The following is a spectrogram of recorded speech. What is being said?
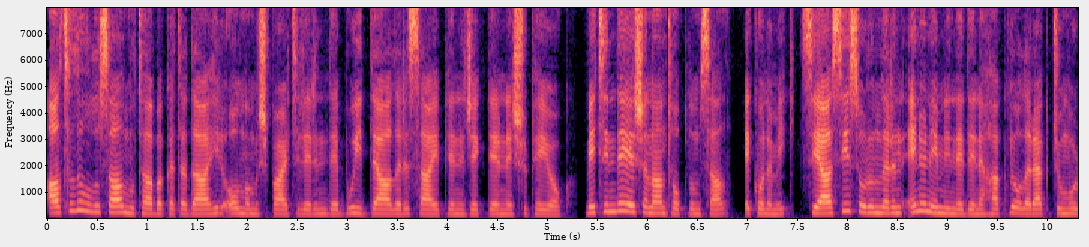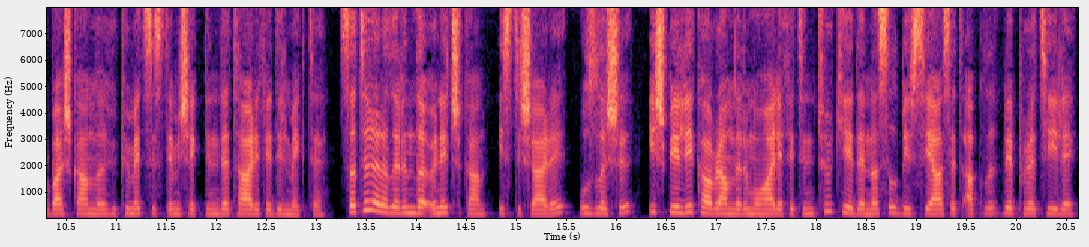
Altılı ulusal mutabakata dahil olmamış partilerin de bu iddiaları sahipleneceklerine şüphe yok. Metinde yaşanan toplumsal, ekonomik, siyasi sorunların en önemli nedeni haklı olarak Cumhurbaşkanlığı hükümet sistemi şeklinde tarif edilmekte. Satır aralarında öne çıkan istişare, uzlaşı, işbirliği kavramları muhalefetin Türkiye'de nasıl bir siyaset aklı ve pratiğiyle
